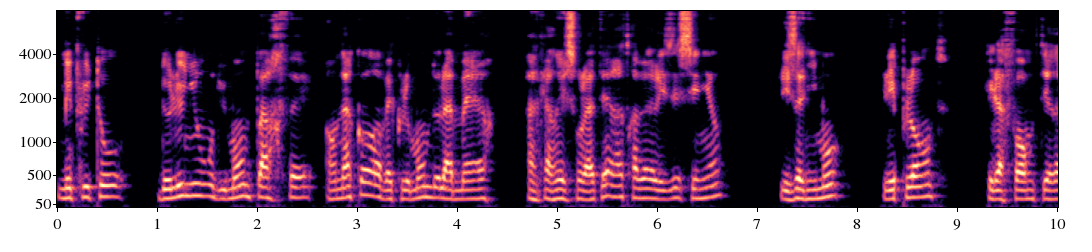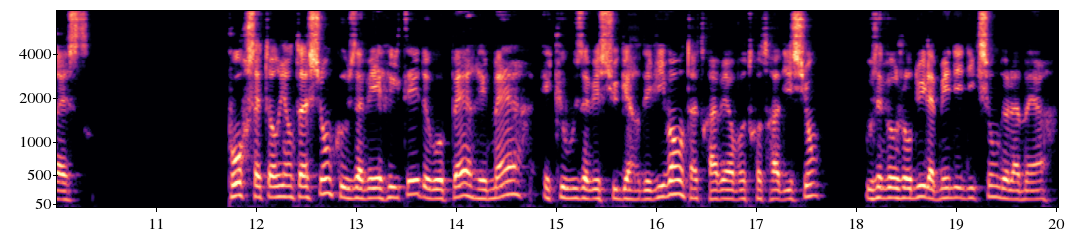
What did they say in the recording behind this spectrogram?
mais plutôt de l'union du monde parfait en accord avec le monde de la mer, incarné sur la terre à travers les Esséniens, les animaux, les plantes et la forme terrestre. Pour cette orientation que vous avez héritée de vos pères et mères et que vous avez su garder vivante à travers votre tradition, vous avez aujourd'hui la bénédiction de la mer.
